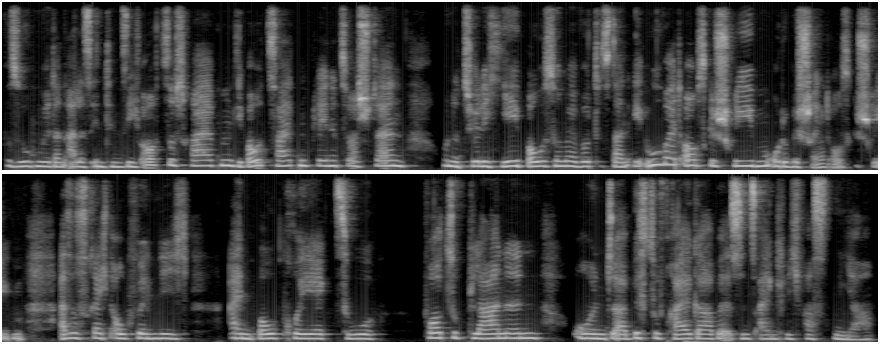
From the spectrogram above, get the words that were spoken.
versuchen wir dann alles intensiv aufzuschreiben, die Bauzeitenpläne zu erstellen und natürlich je Bausumme wird es dann EU-weit ausgeschrieben oder beschränkt ausgeschrieben. Also es ist recht aufwendig, ein Bauprojekt so vorzuplanen und äh, bis zur Freigabe sind es eigentlich fast ein Jahr.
